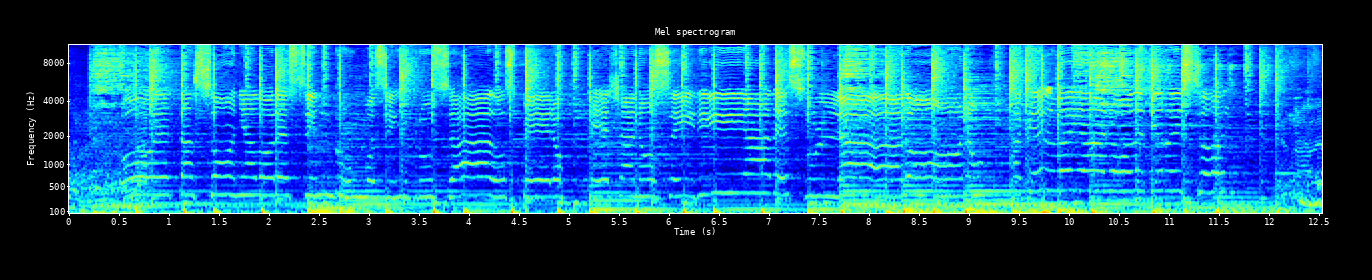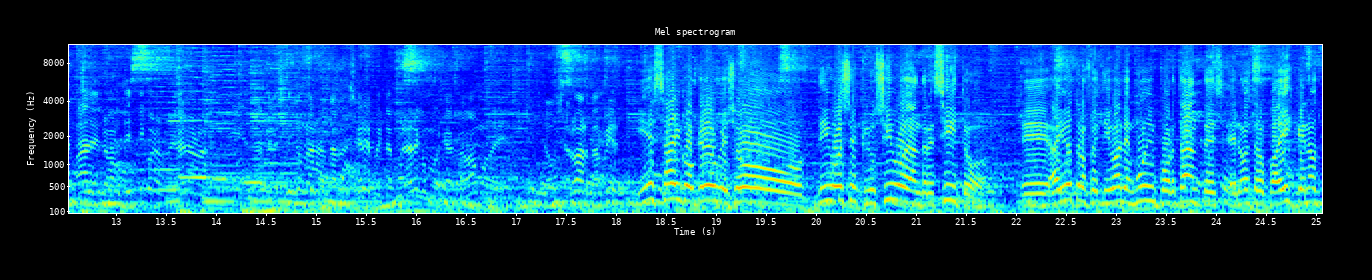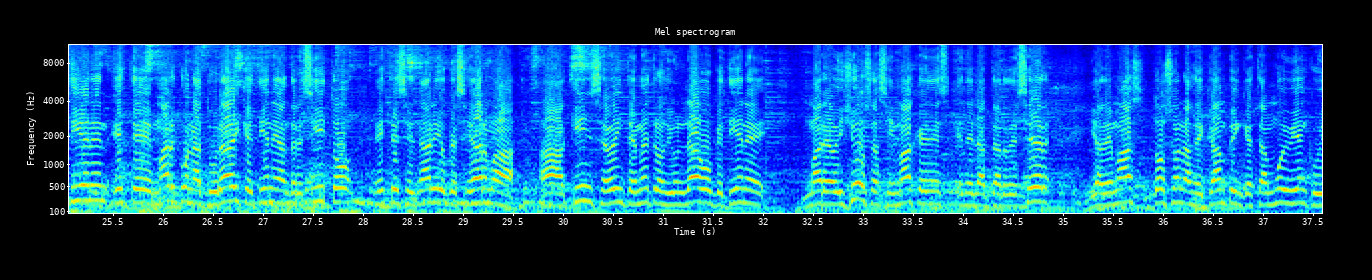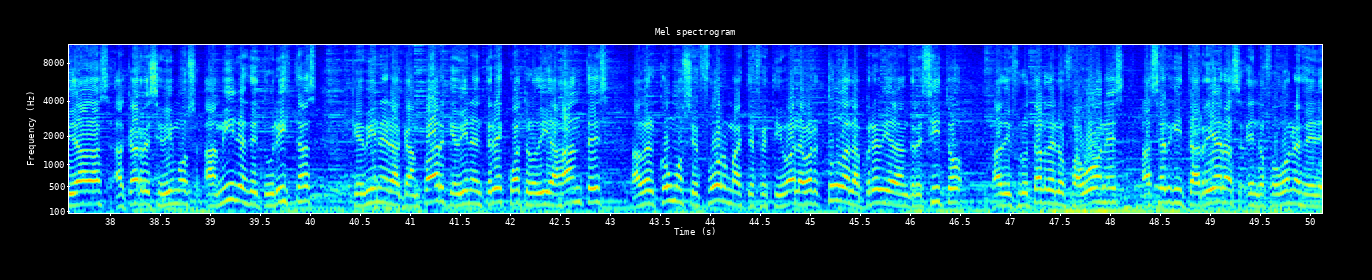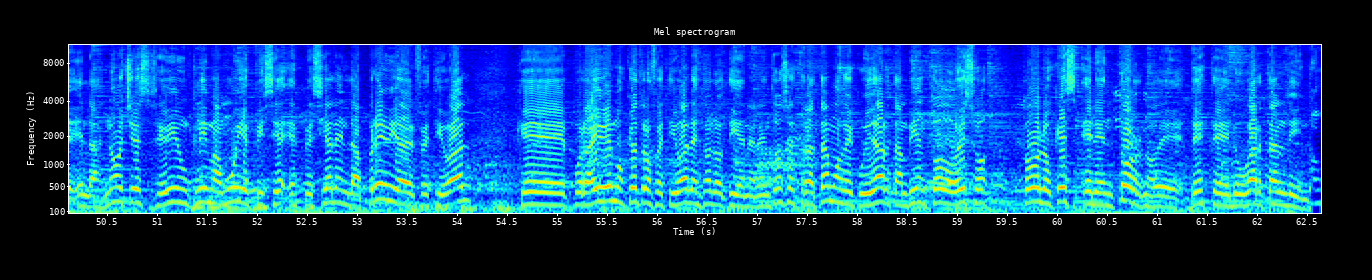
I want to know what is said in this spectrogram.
Y es algo creo que yo digo es exclusivo de Andresito. Eh, hay otros festivales muy importantes en nuestro país que no tienen este marco natural que tiene Andresito, este escenario que se arma a 15, 20 metros de un lago que tiene maravillosas imágenes en el atardecer y además dos zonas de camping que están muy bien cuidadas. Acá recibimos a miles de turistas que vienen a acampar, que vienen tres, cuatro días antes a ver cómo se forma este festival, a ver toda la previa de Andresito, a disfrutar de los fogones, a hacer guitarrearas en los fogones en las noches. Se vive un clima muy especia- especial en la previa del festival que por ahí vemos que otros festivales no lo tienen. Entonces tratamos de cuidar también todo eso, todo lo que es el entorno de este lugar tan lindo.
